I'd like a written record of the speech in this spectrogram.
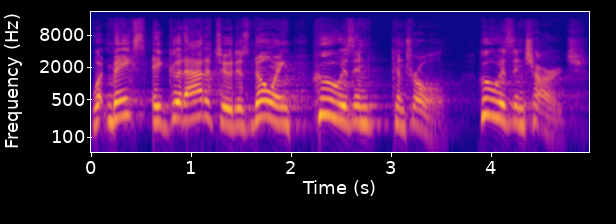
What makes a good attitude is knowing who is in control, who is in charge.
